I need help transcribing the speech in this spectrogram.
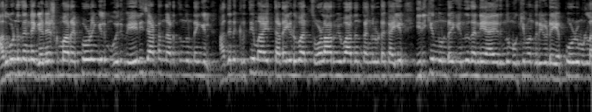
അതുകൊണ്ട് തന്നെ ഗണേഷ് കുമാർ എപ്പോഴെങ്കിലും ഒരു വേലിചാട്ടം നടത്തുന്നുണ്ടെങ്കിൽ അതിന് കൃത്യമായി തടയിടുവാൻ സോളാർ വിവാദം തങ്ങളുടെ കയ്യിൽ ഇരിക്കുന്നുണ്ട് എന്ന് തന്നെയായിരുന്നു മുഖ്യമന്ത്രിയുടെ എപ്പോഴുമുള്ള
